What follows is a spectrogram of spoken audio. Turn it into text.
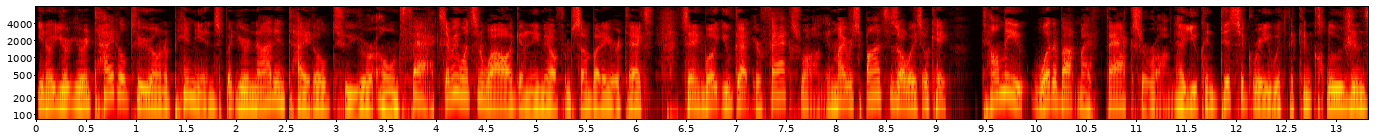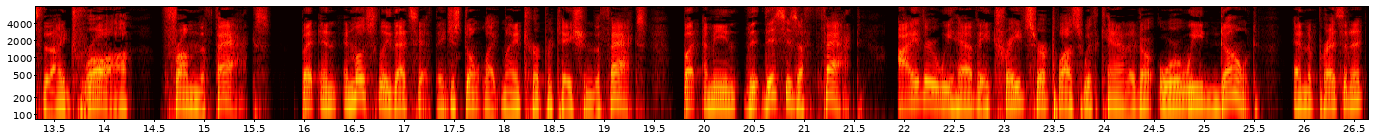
you know, you're you're entitled to your own opinions, but you're not entitled to your own facts. Every once in a while, I get an email from somebody or a text saying, "Well, you've got your facts wrong," and my response is always, "Okay." Tell me what about my facts are wrong. Now you can disagree with the conclusions that I draw from the facts. But and, and mostly that's it. They just don't like my interpretation of the facts. But I mean, th- this is a fact. Either we have a trade surplus with Canada or we don't. And the president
